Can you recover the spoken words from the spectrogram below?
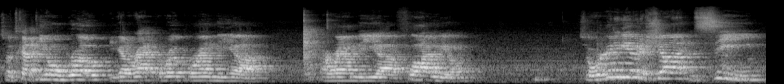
So it's got the old rope. You got to wrap the rope around the uh, around the uh, flywheel. So we're going to give it a shot and see.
